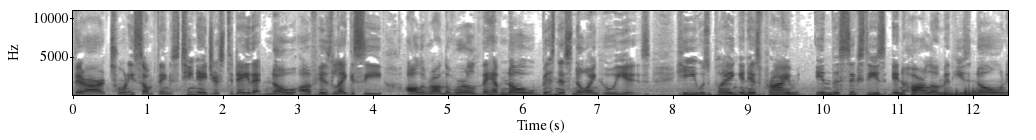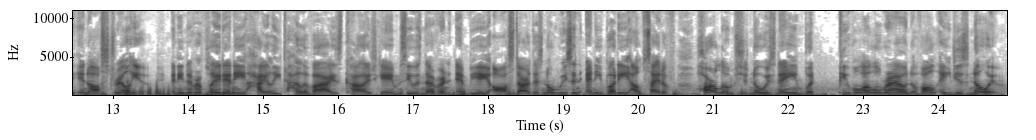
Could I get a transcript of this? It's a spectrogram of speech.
There are 20 somethings, teenagers today that know of his legacy all around the world. They have no business knowing who he is. He was playing in his prime in the 60s in Harlem and he's known in Australia. And he never played any highly televised college games. He was never an NBA All Star. There's no reason anybody outside of Harlem should know his name, but people all around of all ages know him.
